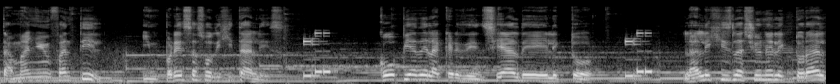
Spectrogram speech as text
tamaño infantil, impresas o digitales. Copia de la credencial de elector la legislación electoral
